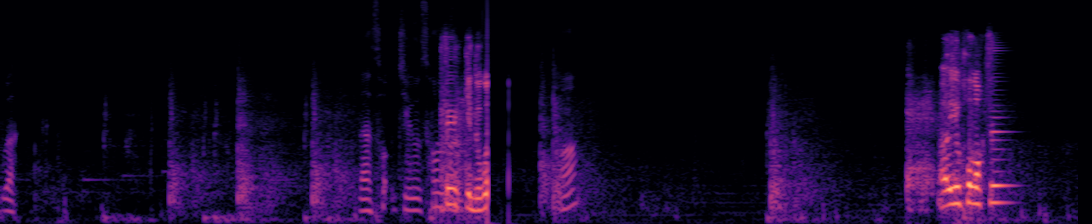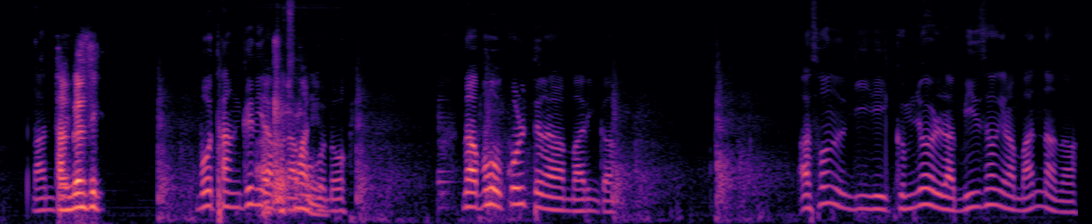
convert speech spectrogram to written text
뭐야? 나 소, 지금 손, 새끼 누구? 어? 아, 이 호박스 난데 당근 새끼. 뭐 당근이라고 아, 그 나보고. 너 나보고 꼴등하란 말인가? 아 손은 니 금요일날 민성이랑 만나나?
